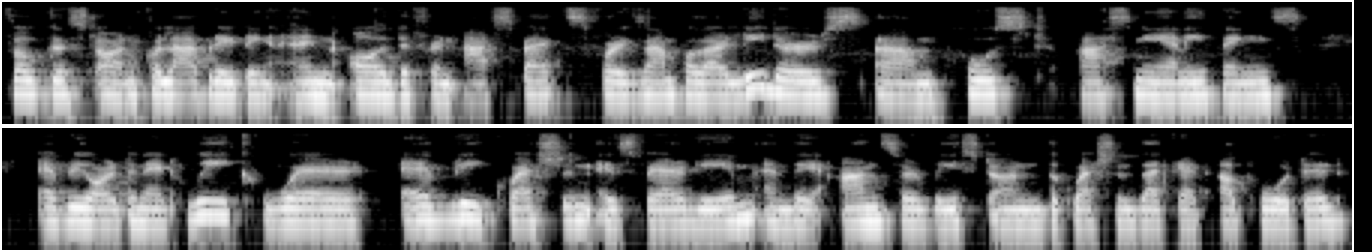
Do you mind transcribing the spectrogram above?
focused on collaborating in all different aspects. For example, our leaders um, host Ask Me Anythings every alternate week where every question is fair game and they answer based on the questions that get upvoted.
